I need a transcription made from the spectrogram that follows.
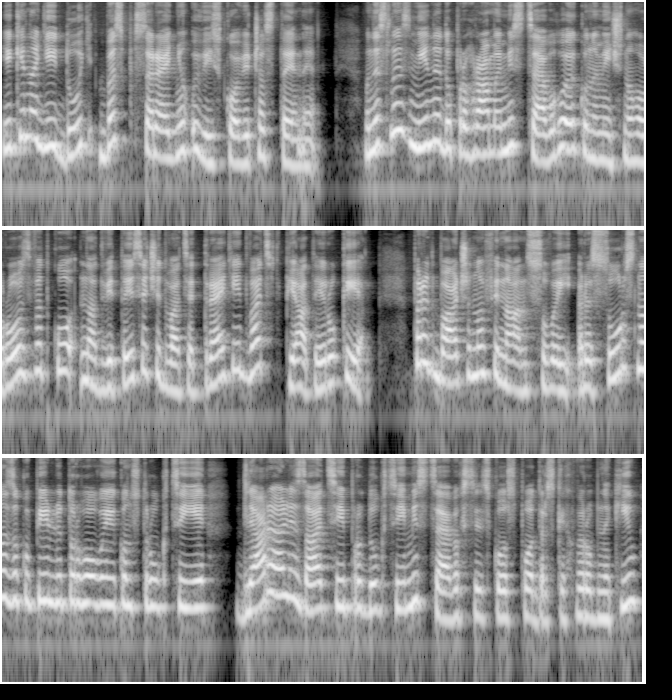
які надійдуть безпосередньо у військові частини. Внесли зміни до програми місцевого економічного розвитку на 2023-2025 роки. Передбачено фінансовий ресурс на закупівлю торгової конструкції для реалізації продукції місцевих сільськогосподарських виробників,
